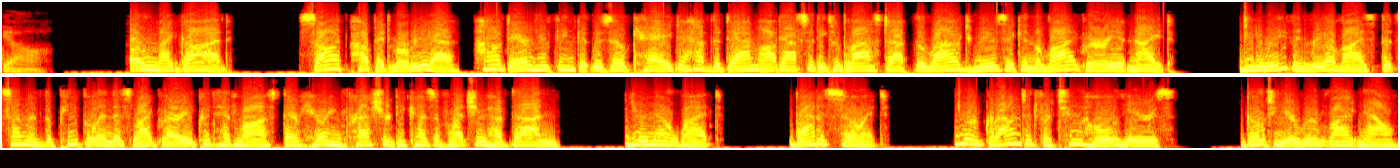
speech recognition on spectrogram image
Yeah. Oh my god. Saw Puppet Maria, how dare you think it was okay to have the damn audacity to blast up the loud music in the library at night? Do you even realize that some of the people in this library could have lost their hearing pressure because of what you have done? You know what? That is so it. You are grounded for two whole years. Go to your room right now.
